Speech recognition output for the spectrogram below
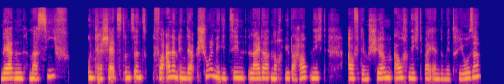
werden massiv unterschätzt und sind vor allem in der Schulmedizin leider noch überhaupt nicht auf dem Schirm, auch nicht bei Endometriose.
